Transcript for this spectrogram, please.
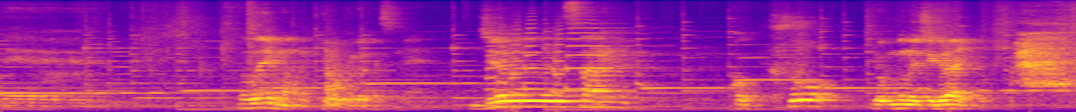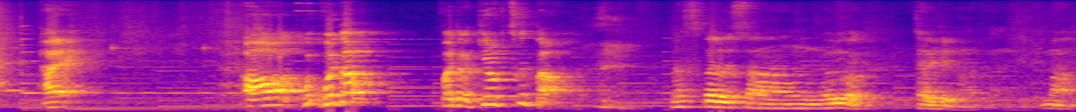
えー、ただいまの記録がですね、13個と4分の1ぐらい。と。はい。ああこ超えた？超えた。記録作った？ラスカルさんよりは食べてるかなって感じ。まあ、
